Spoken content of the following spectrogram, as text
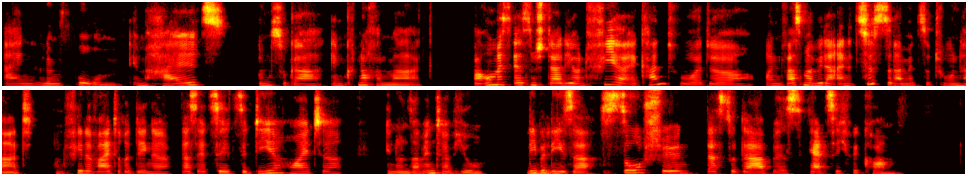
ein Lymphom im Hals und sogar im Knochenmark. Warum es erst im Stadion 4 erkannt wurde und was mal wieder eine Zyste damit zu tun hat und viele weitere Dinge, das erzählt sie dir heute in unserem Interview. Liebe Lisa, so schön, dass du da bist. Herzlich willkommen.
